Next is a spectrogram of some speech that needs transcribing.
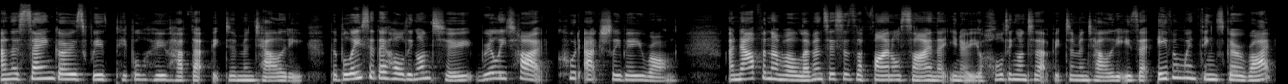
And the same goes with people who have that victim mentality. The beliefs that they're holding on to really tight could actually be wrong. And now for number 11, so this is the final sign that, you know, you're holding on to that victim mentality is that even when things go right,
